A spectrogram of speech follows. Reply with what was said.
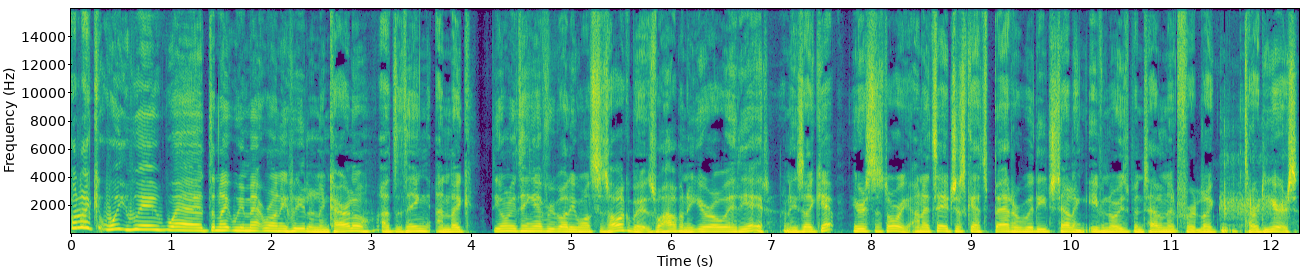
But like we, we, we the night we met Ronnie Whelan and Carlo at the thing, and like the only thing everybody wants to talk about is what happened at Euro '88, and he's like, "Yep, here's the story." And I'd say it just gets better with each telling, even though he's been telling it for like thirty years.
